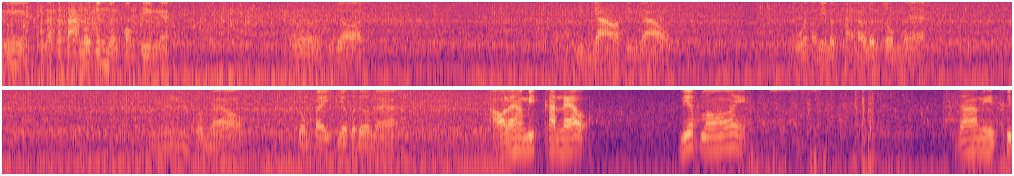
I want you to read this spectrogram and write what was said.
นี่ขนาดสตาร์ทรถยังเหมือนของจริงอะเออสุดยอดอยิงยาวครับยิงยาวโอ้ยตอนนี้รถไถเราเริ่มจมแล้วฮะจมแล้ว จมไปเยอะกว่าเดิมนะฮะเอาแล้วฮะมิดคันแล้ว เรียบร้อย ดาเมจขึ้น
